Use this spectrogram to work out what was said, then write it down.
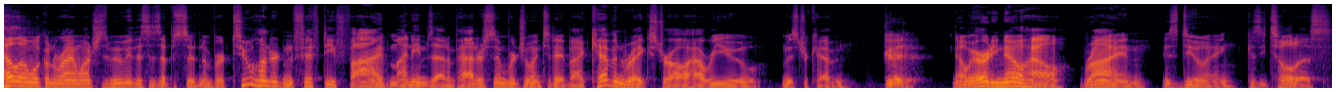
Hello and welcome to Ryan Watches a Movie. This is episode number 255. My name's Adam Patterson. We're joined today by Kevin Rakestraw. How are you, Mr. Kevin? Good. Now, we already know how Ryan is doing because he told us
